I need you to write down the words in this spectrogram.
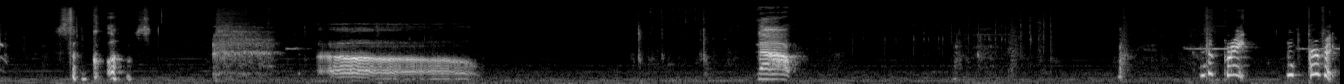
so close. Oh. No. Look great. It's perfect.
